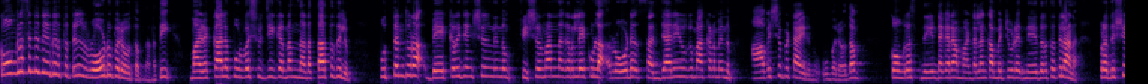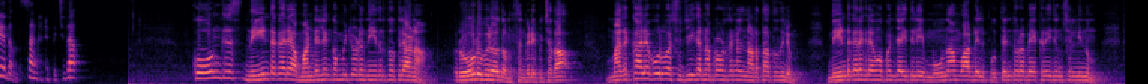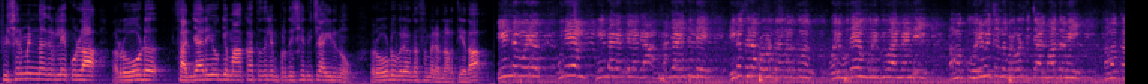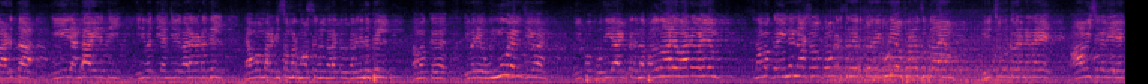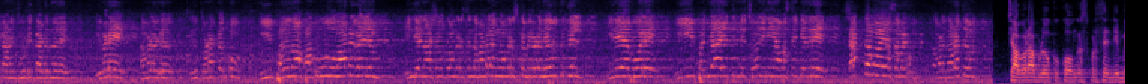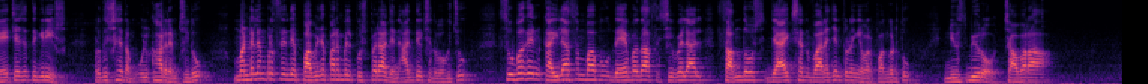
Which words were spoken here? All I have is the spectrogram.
കോൺഗ്രസിന്റെ നേതൃത്വത്തിൽ റോഡ് ഉപരോധം നടത്തി. മഴക്കാല പൂർവ ശുചീകരണം നടത്താത്തതിലും പുത്തൻതുറ ബേക്കറി ജംഗ്ഷനിൽ നിന്നും ഫിഷർമാൻ നഗറിലേക്കുള്ള റോഡ് സഞ്ചാരയോഗ്യമാക്കണമെന്നും ആവശ്യപ്പെട്ടായിരുന്നു ഉപരോധം. കോൺഗ്രസ് നീണ്ടകര മണ്ഡലം കമ്മിറ്റിയുടെ നേതൃത്വത്തിലാണ് പ്രതിഷേധം സംഘടിപ്പിച്ചത്. കോൺഗ്രസ് നീണ്ടകര മണ്ഡലം കമ്മിറ്റിയുടെ നേതൃത്വത്തിലാണ് റോഡ് ഉപരോധം സംഘടിപ്പിച്ചത്. മഴക്കാലപൂർവ ശുചീകരണ പ്രവർത്തനങ്ങൾ നടത്താത്തതിലും നീണ്ടകര ഗ്രാമപഞ്ചായത്തിലെ മൂന്നാം വാർഡിൽ പുത്തൻതുറ ബേക്കറി ജംഗ്ഷനിൽ നിന്നും ഫിഷർമെൻ നഗറിലേക്കുള്ള റോഡ് സഞ്ചാരയോഗ്യമാക്കാത്തതിലും പ്രതിഷേധിച്ചായിരുന്നു റോഡ് ഉപരോധ സമരം നടത്തിയത്. വീണ്ടും ഒരു ഉദയം നീണ്ടകത്തിലെ പഞ്ചായത്തിന്റെ വികസന പ്രവർത്തനങ്ങൾക്ക് ഒരു ഉദയം കുറിക്കുവാൻ വേണ്ടി നമുക്ക് ഒരുമിച്ച് പ്രവർത്തിച്ചാൽ മാത്രമേ നമുക്ക് അടുത്ത ഈ രണ്ടായിരത്തി ഇരുപത്തി അഞ്ച് കാലഘട്ടത്തിൽ നവംബർ ഡിസംബർ മാസങ്ങളിൽ നടക്കുന്ന തെരഞ്ഞെടുപ്പിൽ നമുക്ക് ഇവരെ ഉന്മൂലനം ചെയ്യാൻ ഇപ്പൊ പുതിയതായിട്ട് വരുന്ന പതിനാല് വാർഡുകളിലും നമുക്ക് ഇന്ത്യൻ നാഷണൽ കോൺഗ്രസ് നേതൃത്വത്തിൽ യു ഡി എഫ് ഭരണ സമുദായം തിരിച്ചു കൊണ്ടുവരേണ്ടതിനെ ആവശ്യകതയിലേക്കാണ് ചൂണ്ടിക്കാട്ടുന്നത്. ഇവിടെ നമ്മുടെ ഒരു ഇത് തുടക്കത്തു ഈ പതിനാ പതിമൂന്ന് വാർഡുകളിലും ഇന്ത്യൻ നാഷണൽ കോൺഗ്രസിന്റെ മണ്ഡലം കോൺഗ്രസ് കമ്മിറ്റിയുടെ നേതൃത്വത്തിൽ ഇതേപോലെ ഈ പഞ്ചായത്തിന്റെ ശോചനീയാവസ്ഥയ്ക്കെതിരെ ശക്തമായ സമരം നമ്മൾ നടത്തും. ചവറ ബ്ലോക്ക് കോൺഗ്രസ് പ്രസിഡന്റ് മേച്ചേച്ചത്ത് ഗിരീഷ് പ്രതിഷേധം ഉദ്ഘാടനം ചെയ്തു. മണ്ഡലം പ്രസിഡന്റ് പവിഴപ്പറമ്പിൽ പുഷ്പരാജൻ അധ്യക്ഷത വഹിച്ചു. സുഭകൻ കൈലാസം ബാബു ദേവദാസ് ശിവലാൽ സന്തോഷ് ജാക്സൺ വനജൻ തുടങ്ങിയവർ പങ്കെടുത്തു. News bureau Chavara.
